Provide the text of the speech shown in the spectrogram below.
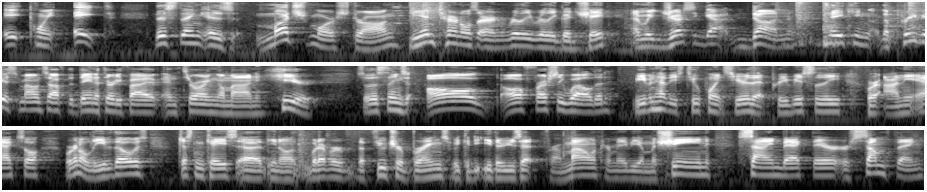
8.8. This thing is much more strong. The internals are in really, really good shape. And we just got done taking the previous mounts off the Dana 35 and throwing them on here. So this thing's all, all freshly welded. We even have these two points here that previously were on the axle. We're gonna leave those just in case, uh, you know, whatever the future brings, we could either use it for a mount or maybe a machine, sign back there or something.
